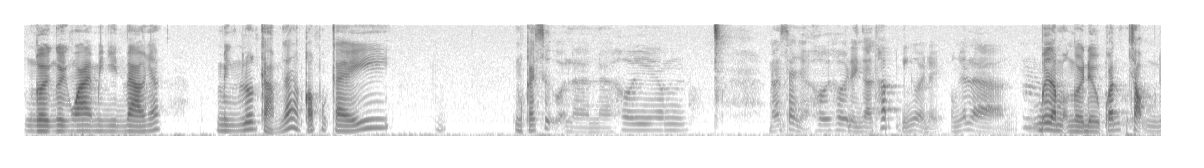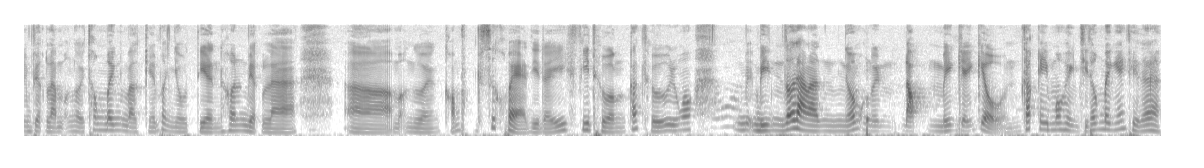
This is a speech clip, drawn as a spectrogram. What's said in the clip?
người người ngoài mình nhìn vào nhá, mình luôn cảm giác là có một cái một cái sự gọi là là hơi um, sao nhỉ hơi hơi đánh giá thấp cái người đấy. Có nghĩa là Ừ. bây giờ mọi người đều quan trọng đến việc là mọi người thông minh và kiếm được nhiều tiền hơn việc là ờ, mọi người có một sức khỏe gì đấy phi thường các thứ đúng không? Đúng? Vì- rõ ràng là nếu mọi người đọc mấy cái kiểu các cái mô hình trí thông minh ấy thì là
